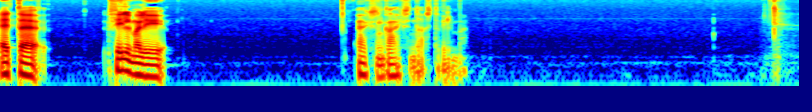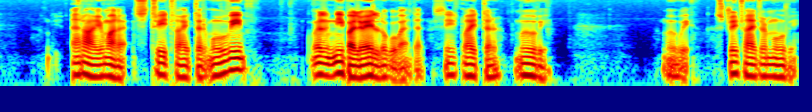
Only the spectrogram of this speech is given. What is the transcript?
et film oli üheksakümne kaheksanda aasta film või? ära jumala, Street Fighter movie, meil on nii palju eellugu vaja teada, Street Fighter movie, movie, Street Fighter movie.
